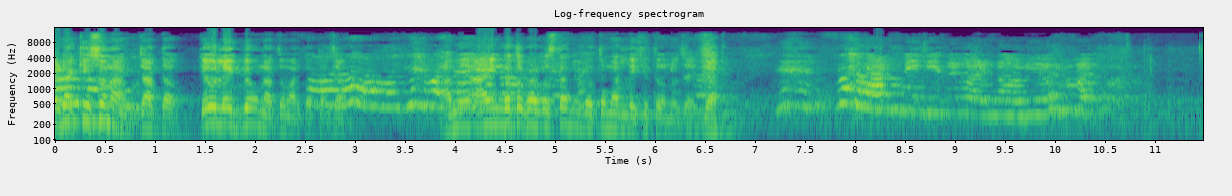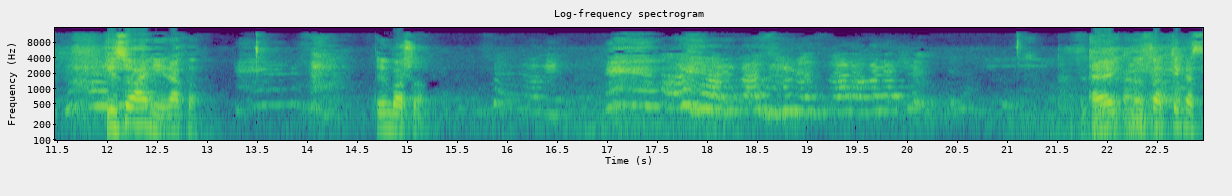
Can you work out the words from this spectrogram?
এটা কিছু না যার দাও কেউ লিখবেও না তোমার কথা যাও। আমি আইনগত ব্যবস্থা নিব তোমার লিখিত অনুযায়ী যাও স্যার আপনি দিতে পারেন না আমি আর পারব না। কিছু হয়নি রাখো তুমি বসো ঠিক আছে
